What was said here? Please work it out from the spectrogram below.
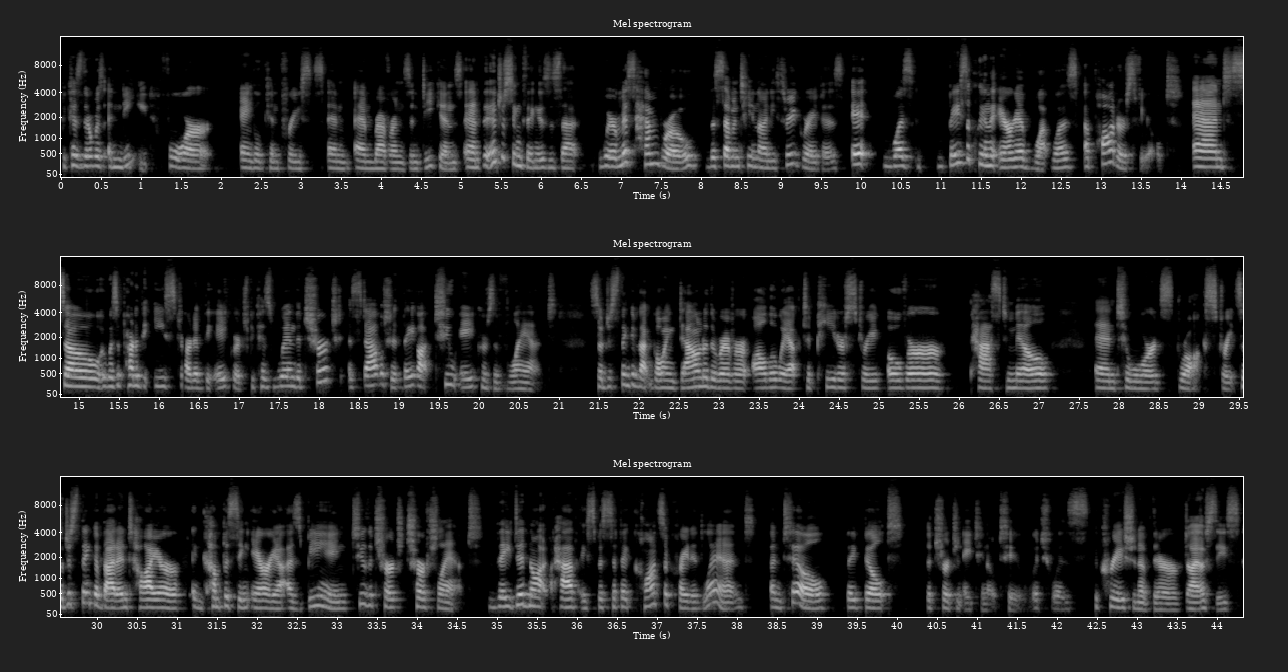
because there was a need for Anglican priests and and reverends and deacons. And the interesting thing is is that where Miss Hembro, the 1793 grave is, it was basically in the area of what was a potter's field. And so it was a part of the east part of the acreage because when the church established it, they got two acres of land. So just think of that going down to the river all the way up to Peter Street, over past Mill, and towards Brock Street. So just think of that entire encompassing area as being to the church church land. They did not have a specific consecrated land until they built the church in 1802, which was the creation of their diocese.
